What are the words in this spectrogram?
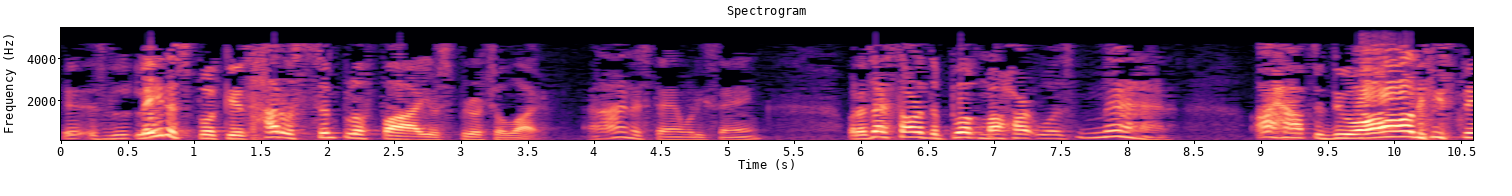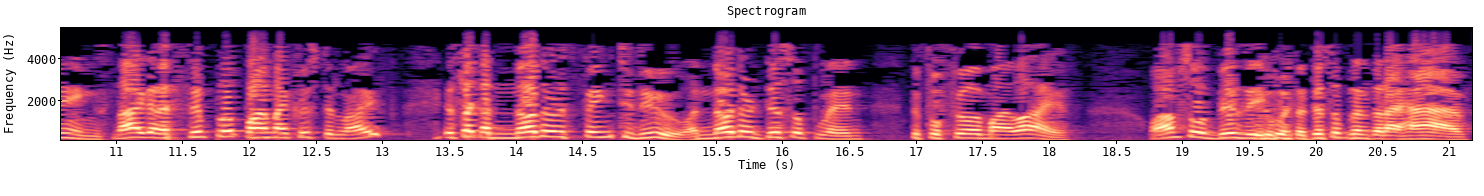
His latest book is How to Simplify Your Spiritual Life. And I understand what he's saying. But as I started the book, my heart was, man, I have to do all these things. Now I gotta simplify my Christian life. It's like another thing to do, another discipline to fulfill in my life. Well, I'm so busy with the disciplines that I have.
